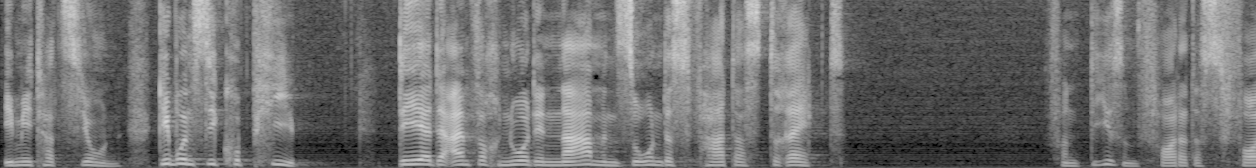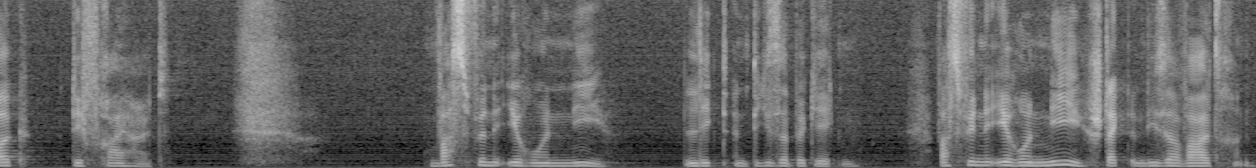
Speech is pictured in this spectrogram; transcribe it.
Imitation. Gib uns die Kopie. Der, der einfach nur den Namen Sohn des Vaters trägt. Von diesem fordert das Volk die Freiheit. Was für eine Ironie liegt in dieser Begegnung. Was für eine Ironie steckt in dieser Wahl drin.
